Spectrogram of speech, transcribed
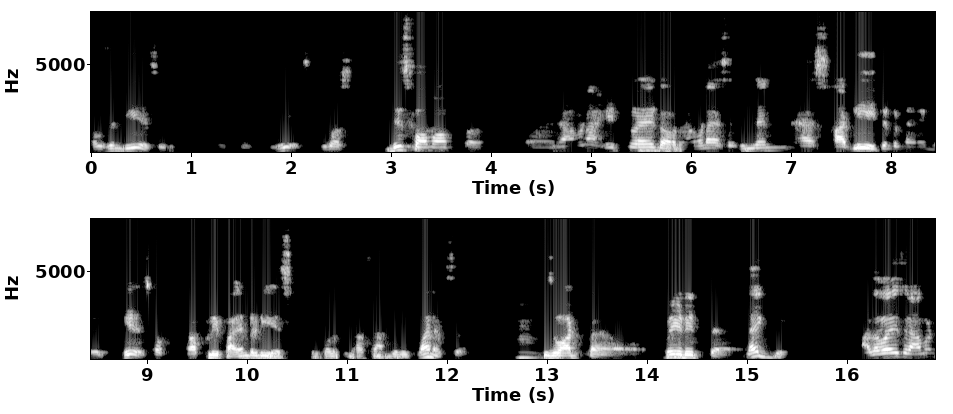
thousand years because this form of uh, uh, Ravana hatred or Ravana as a villain has hardly 800 900 years, or roughly 500 years because of one itself, mm. is what uh, made it uh, like this. Otherwise, Raman,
